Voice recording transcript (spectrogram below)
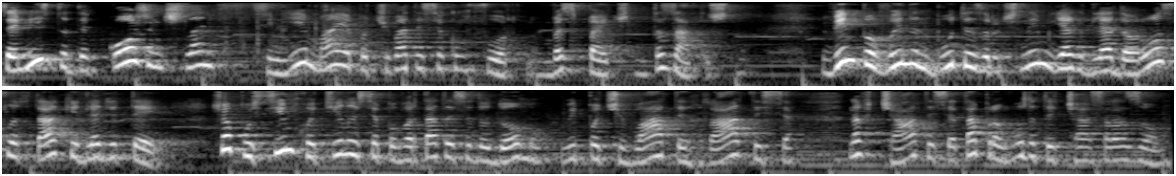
Це місце, де кожен член сім'ї має почуватися комфортно, безпечно та затишно. Він повинен бути зручним як для дорослих, так і для дітей, щоб усім хотілося повертатися додому, відпочивати, гратися, навчатися та проводити час разом.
